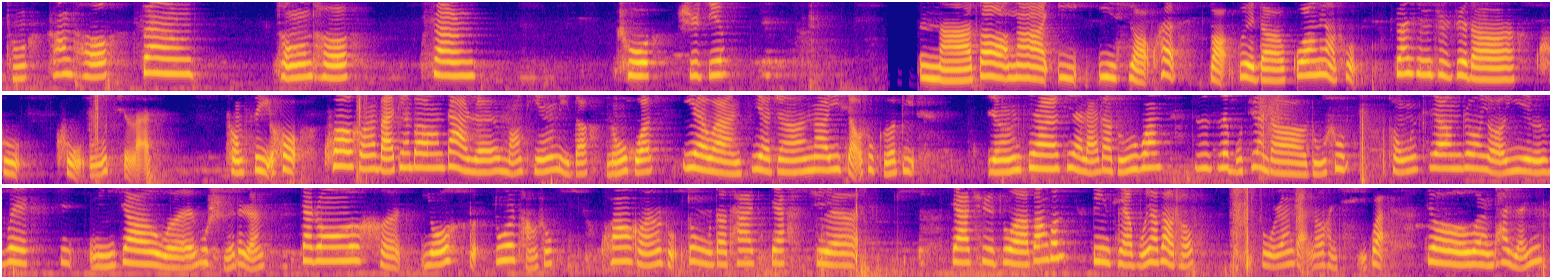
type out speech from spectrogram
从窗头翻，从头翻出《诗经》，拿到。小块宝贵的光亮处，专心致志的苦苦读起来。从此以后，匡衡白天帮大人忙田里的农活，夜晚借着那一小束隔壁人家借来的烛光，孜孜不倦的读书。同乡中有一位名叫韦不识的人，家中很有很多藏书。匡衡主动到他家去家去做帮工，并且不要报酬。主人感到很奇怪，就问他原因。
